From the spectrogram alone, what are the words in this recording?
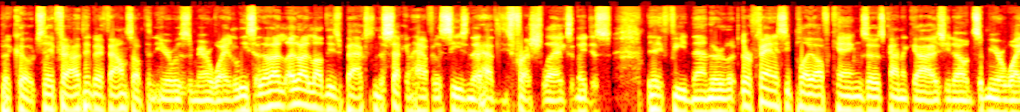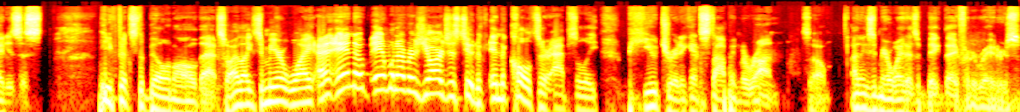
the coach. They found, I think they found something here with Zamir White at least, and I, and I love these backs in the second half of the season that have these fresh legs, and they just they feed them. They're they're fantasy playoff kings, those kind of guys. You know, and Zamir White is just he fits the bill and all of that. So I like Zamir White and and, and whatever his yards is too. And the Colts are absolutely putrid against stopping the run. So I think Zamir White has a big day for the Raiders.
